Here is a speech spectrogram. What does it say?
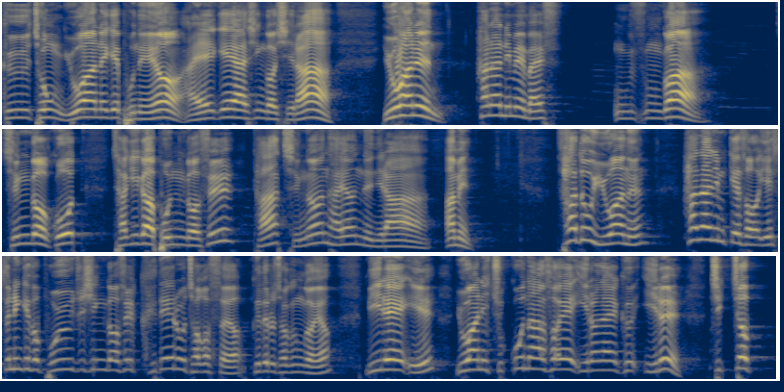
그 종 요한에게 보내어 알게 하신 것이라 요한은 하나님의 말씀과 증거 곧 자기가 본 것을 다 증언하였느니라. 아멘. 사도 요한은 하나님께서 예수님께서 보여주신 것을 그대로 적었어요. 그대로 적은 거예요. 미래의 일 요한이 죽고 나서에 일어날 그 일을 직접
